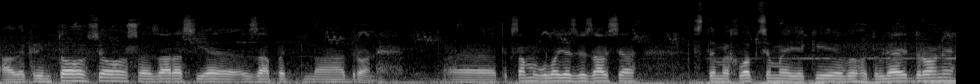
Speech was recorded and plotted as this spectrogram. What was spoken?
Але крім того всього, що зараз є запит на дрони. Е, Так само Володя зв'язався з тими хлопцями, які виготовляють дрони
